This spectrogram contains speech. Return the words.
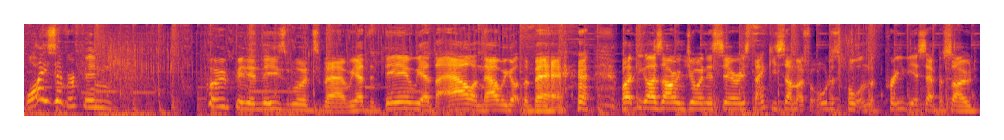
Why is everything pooping in these woods, man? We had the deer, we had the owl, and now we got the bear. hope you guys are enjoying this series. Thank you so much for all the support on the previous episode.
